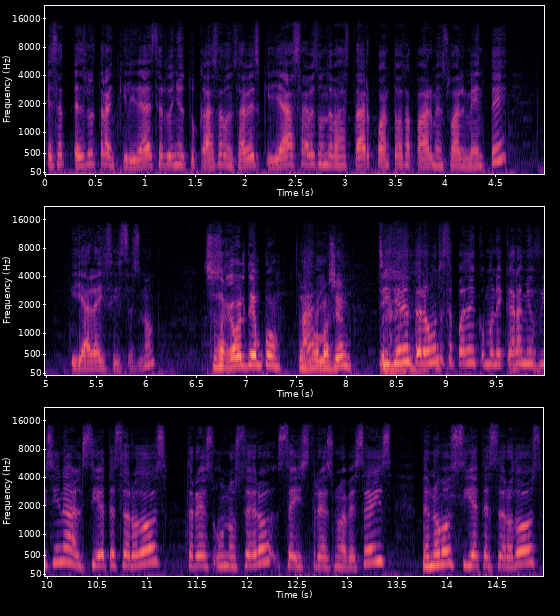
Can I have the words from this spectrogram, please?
esa es la tranquilidad de ser dueño de tu casa, donde sabes que ya sabes dónde vas a estar, cuánto vas a pagar mensualmente y ya la hiciste, ¿no? Se acabó el tiempo de ah, información. Si tienen preguntas, se pueden comunicar a mi oficina al 702-310-6396. De nuevo, 702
